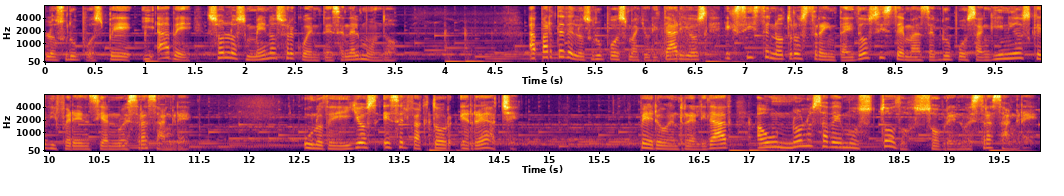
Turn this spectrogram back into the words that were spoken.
Los grupos B y AB son los menos frecuentes en el mundo. Aparte de los grupos mayoritarios, existen otros 32 sistemas de grupos sanguíneos que diferencian nuestra sangre. Uno de ellos es el factor RH pero en realidad aún no lo sabemos todo sobre nuestra sangre.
